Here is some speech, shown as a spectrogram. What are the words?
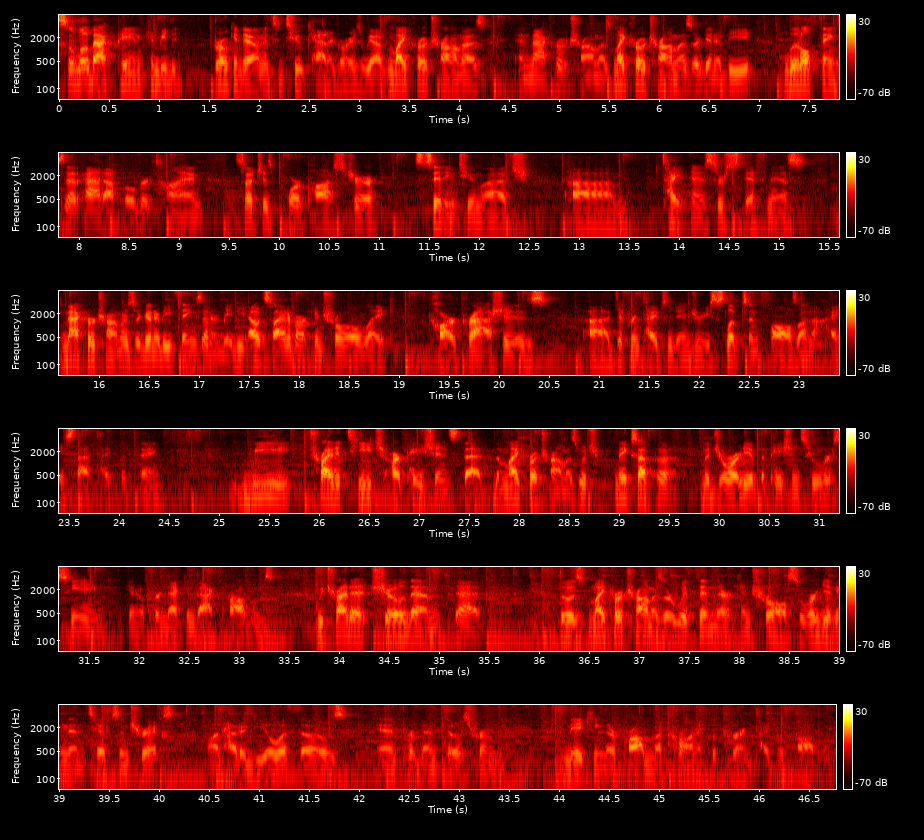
So low back pain can be broken down into two categories. We have micro traumas and macro traumas. Micro traumas are going to be little things that add up over time, such as poor posture, sitting too much, um, tightness or stiffness. Macro traumas are going to be things that are maybe outside of our control, like car crashes, uh, different types of injuries, slips and falls on the ice, that type of thing. We try to teach our patients that the micro traumas, which makes up a majority of the patients who we're seeing, you know, for neck and back problems, we try to show them that those micro traumas are within their control. So we're giving them tips and tricks on how to deal with those and prevent those from making their problem a chronic recurring type of problem.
